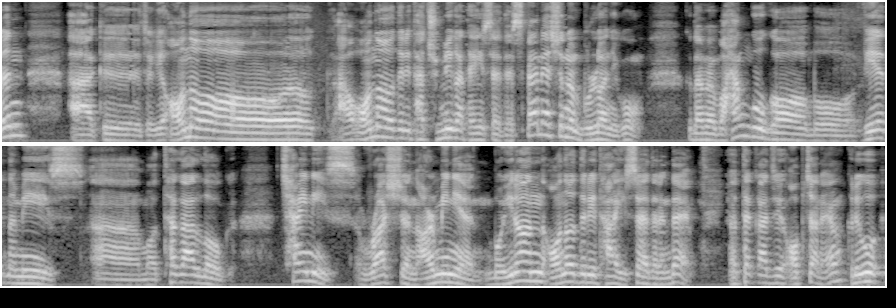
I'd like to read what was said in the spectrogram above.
은 아, 그, 저기, 언어, 아, 언어들이 다 준비가 돼 있어야 돼. 스페니쉬는 물론이고, 그 다음에 뭐 한국어, 뭐, 비에트나미스, 아, 뭐, 타갈로그, Chinese, Russian, Armenian 뭐 이런 언어들이 다 있어야 되는데 여태까지 없잖아요. 그리고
